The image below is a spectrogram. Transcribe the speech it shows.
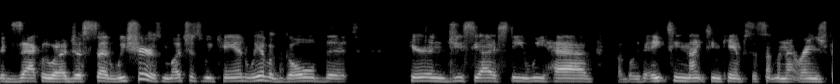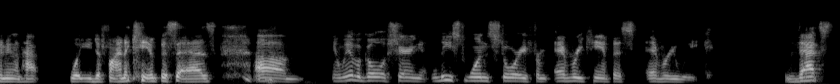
exactly what i just said we share as much as we can. We have a goal that here in gcisd we have i believe 18 19 campuses something in that range depending on how what you define a campus as. Um, and we have a goal of sharing at least one story from every campus every week. That's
